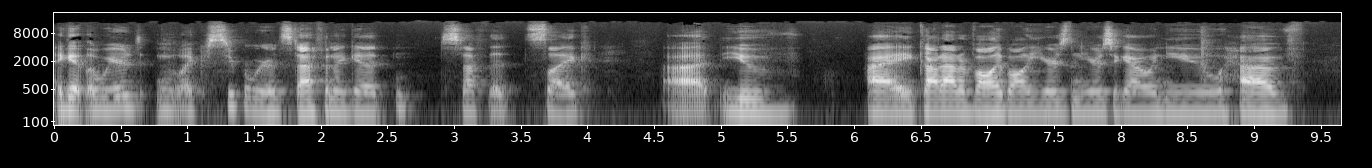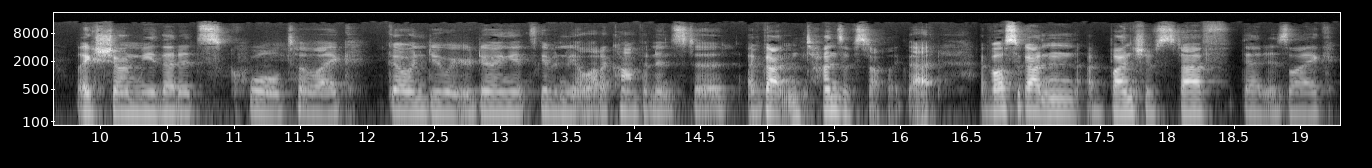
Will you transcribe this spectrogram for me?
i get the weird like super weird stuff and i get stuff that's like uh you've i got out of volleyball years and years ago and you have like shown me that it's cool to like go and do what you're doing. It's given me a lot of confidence to i've gotten tons of stuff like that. I've also gotten a bunch of stuff that is like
